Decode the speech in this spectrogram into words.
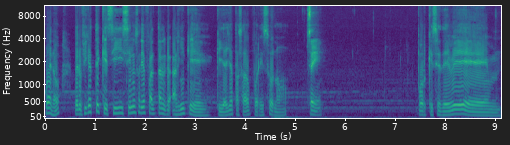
Bueno, pero fíjate que sí, sí nos haría falta alguien que, que ya haya pasado por eso, ¿no? Sí. porque se debe em,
